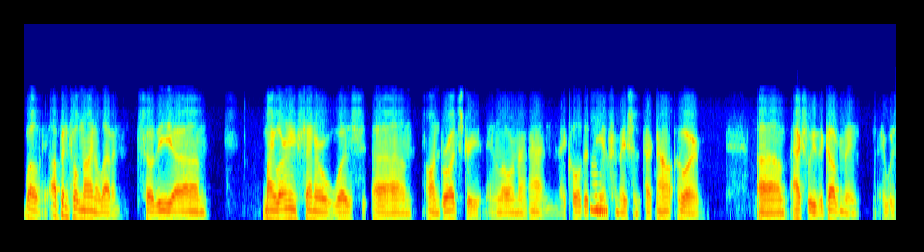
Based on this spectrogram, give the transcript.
Well, up until nine eleven. So the um, my learning center was um, on Broad Street in Lower Manhattan. They called it mm-hmm. the Information Technology, or um, actually the government. It was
